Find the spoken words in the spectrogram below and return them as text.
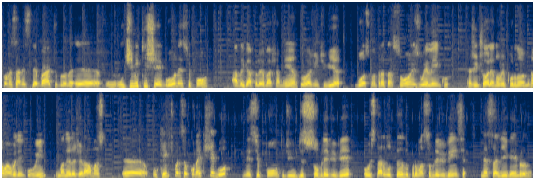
começar nesse debate, Bruno, é um, um time que chegou nesse ponto a brigar pelo rebaixamento, a gente via boas contratações, o elenco, a gente olha nome por nome, não é um elenco ruim, de maneira geral, mas é, o que, que te pareceu? Como é que chegou nesse ponto de, de sobreviver ou estar lutando por uma sobrevivência nessa liga, hein, Bruno?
